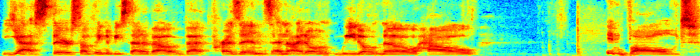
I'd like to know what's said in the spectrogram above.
yes, there's something to be said about vet presence. And I don't, we don't know how involved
